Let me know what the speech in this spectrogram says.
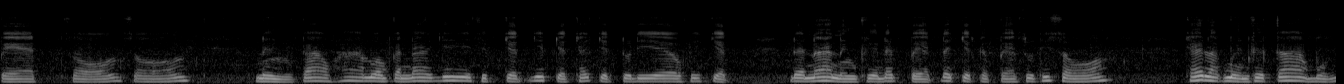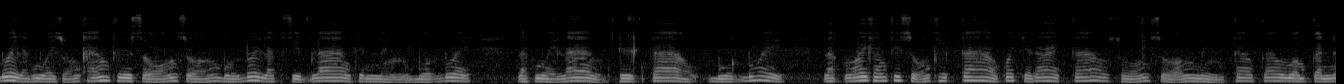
แปดสองสองหนึ่งเก้าห้ารวมกันได้ยี่สิบเจ็ดยี่สิบเจ็ดใช้เจ็ดตัวเดียวคือเจ็ดเดินหน้าหนึ่งคือได้แปดได้เจ็ดกับแปดสูตรที่สองใช้หลักหมื่นคือเก้าบวกด้วยหลักหน่วยสองครั้งคือสองสองบวกด้วยหลักสิบล่างคือหนึ่งบวกด้วยหลักหน่วยล่างคือเก้าบวกด้วย หลักร้อยครั้งที่สองคือเก้าก็จะได้เก้าสองสองหนึ่งเก้าเก้ารวมกันใน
